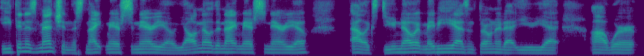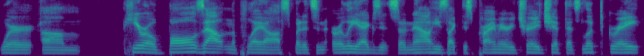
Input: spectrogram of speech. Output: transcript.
Ethan has mentioned this nightmare scenario. Y'all know the nightmare scenario. Alex, do you know it? Maybe he hasn't thrown it at you yet. Uh, where where um, Herro balls out in the playoffs, but it's an early exit. So now he's like this primary trade chip that's looked great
